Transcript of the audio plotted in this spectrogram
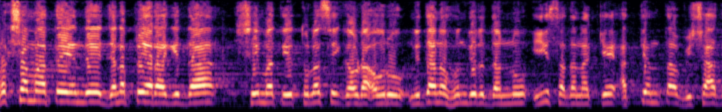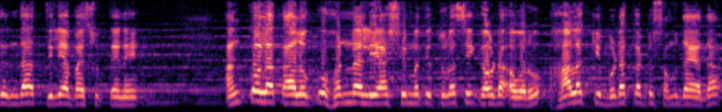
ವೃಕ್ಷ ಎಂದೇ ಜನಪ್ರಿಯರಾಗಿದ್ದ ಶ್ರೀಮತಿ ತುಳಸಿ ಗೌಡ ಅವರು ನಿಧನ ಹೊಂದಿರುವುದನ್ನು ಈ ಸದನಕ್ಕೆ ಅತ್ಯಂತ ವಿಷಾದದಿಂದ ತಿಳಿಯಬಯಸುತ್ತೇನೆ. ಅಂಕೋಲ ತಾಲೂಕು ಹೊನ್ನಳ್ಳಿಯ ಶ್ರೀಮತಿ ತುಳಸಿ ಗೌಡ ಅವರು ಹಾಲಕ್ಕಿ ಬುಡಕಟ್ಟು ಸಮುದಾಯದ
